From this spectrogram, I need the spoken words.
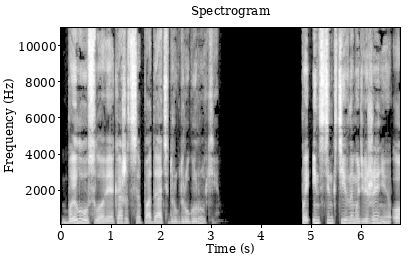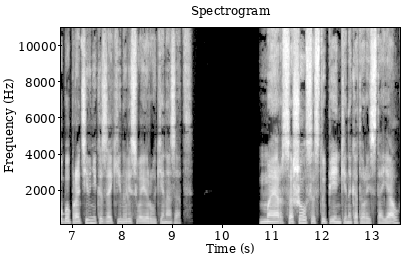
было условие, кажется, подать друг другу руки. По инстинктивному движению оба противника закинули свои руки назад. Мэр сошел со ступеньки, на которой стоял,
